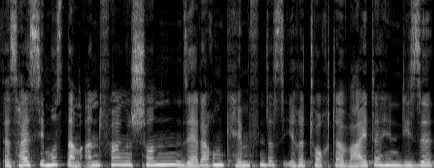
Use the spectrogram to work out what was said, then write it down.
Das heißt, Sie mussten am Anfang schon sehr darum kämpfen, dass Ihre Tochter weiterhin diese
